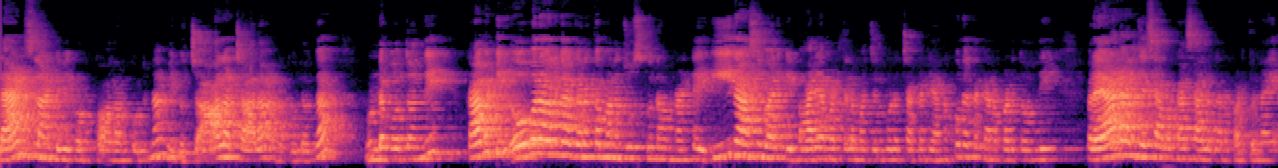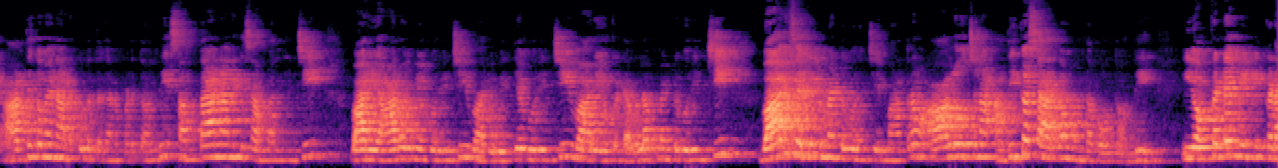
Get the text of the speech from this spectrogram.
ల్యాండ్స్ లాంటివి కొనుక్కోవాలనుకుంటున్నా మీకు చాలా చాలా అనుకూలంగా ఉండబోతోంది. కాబట్టి ఓవరాల్గా కనుక మనం చూసుకున్నామంటే ఈ రాశి వారికి భార్యాభర్తల మధ్యన కూడా చక్కటి అనుకూలత కనపడుతోంది. ప్రయాణాలు చేసే అవకాశాలు కనపడుతున్నాయి. ఆర్థికమైన అనుకూలత కనపడుతోంది. సంతానానికి సంబంధించి వారి ఆరోగ్యం గురించి వారి విద్య గురించి వారి యొక్క డెవలప్మెంట్ గురించి వారి సెటిల్మెంట్ గురించి మాత్రం ఆలోచన అధిక శాతం ఉండబోతోంది. ఈ ఒక్కటే మీకు ఇక్కడ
